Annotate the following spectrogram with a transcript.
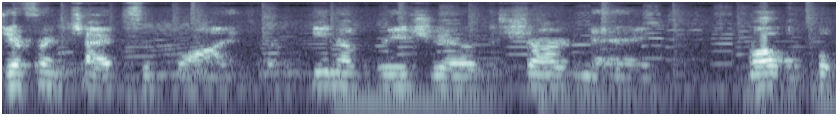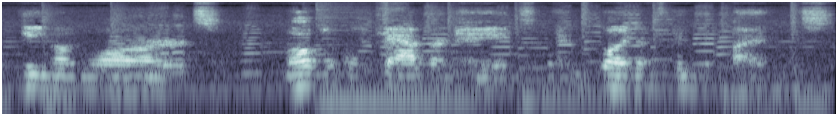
different types of wine, from Pinot Grigio to Chardonnay, multiple Pinot Noirs, multiple Cabernets, and quite a few whites.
